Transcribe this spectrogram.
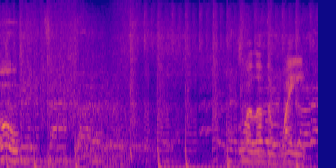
Oh. Oh, I love the white.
